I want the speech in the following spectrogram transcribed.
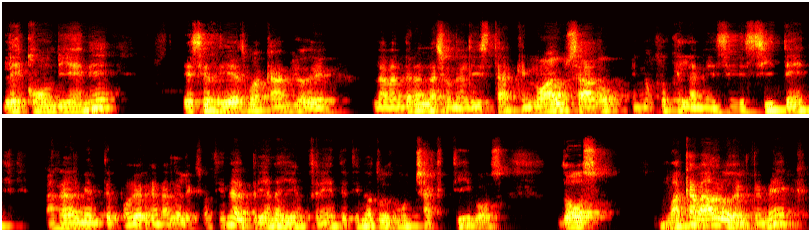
¿Le conviene ese riesgo a cambio de la bandera nacionalista que no ha usado y no creo que la necesite para realmente poder ganar la elección? Tiene al PRIAN ahí enfrente, tiene otros muchos activos Dos, no ha acabado lo del TEMEC.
